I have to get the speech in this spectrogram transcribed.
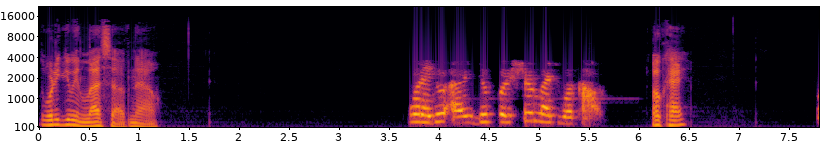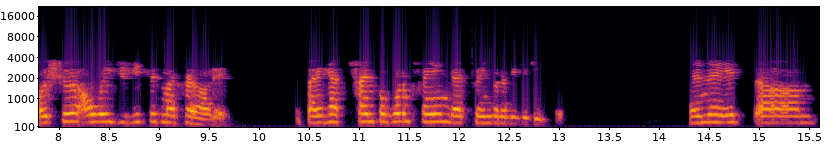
What are you doing less of now? What I do, I do for sure less workout. Okay. For sure, always jiu-jitsu is my priority. If I have time for one train, that train gonna be jiu-jitsu. And it's um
